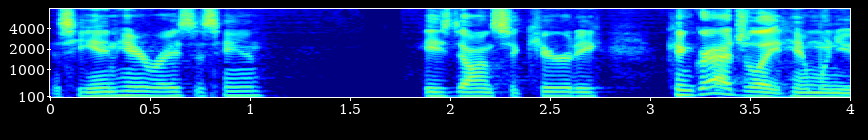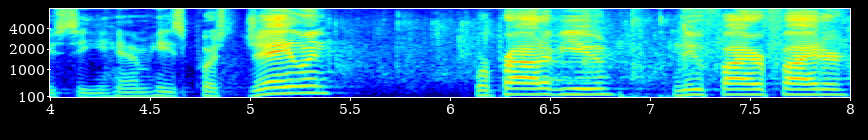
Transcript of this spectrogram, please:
Is he in here? Raise his hand. He's on security. Congratulate him when you see him. He's pushed. Jalen, we're proud of you, new firefighter.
